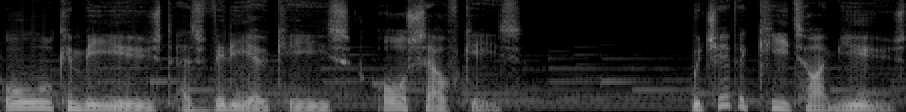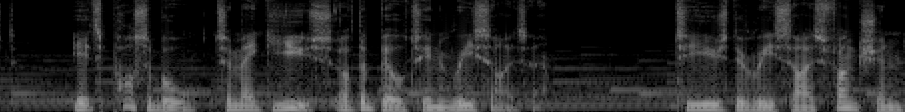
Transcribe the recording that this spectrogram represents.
All can be used as video keys or self keys. Whichever key type used, it's possible to make use of the built-in resizer. To use the resize function,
